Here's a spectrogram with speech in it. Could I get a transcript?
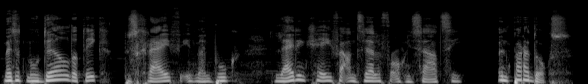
met het model dat ik beschrijf in mijn boek Leiding geven aan zelforganisatie, een paradox.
